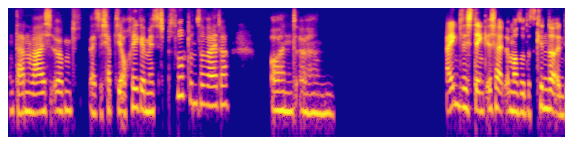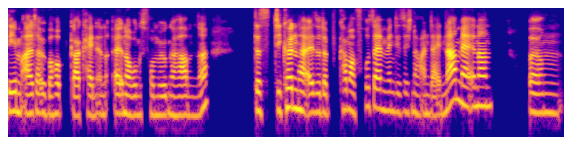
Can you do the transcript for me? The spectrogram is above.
dann war ich irgendwie, also ich habe die auch regelmäßig besucht und so weiter. Und ähm, eigentlich denke ich halt immer so, dass Kinder in dem Alter überhaupt gar kein Erinnerungsvermögen haben, ne? Das, die können halt, also da kann man froh sein, wenn die sich noch an deinen Namen erinnern. Ähm,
